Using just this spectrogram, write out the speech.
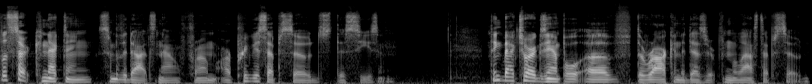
Let's start connecting some of the dots now from our previous episodes this season. Think back to our example of the rock in the desert from the last episode,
